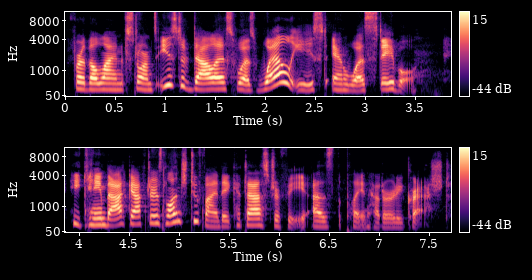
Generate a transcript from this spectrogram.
for the line of storms east of Dallas was well east and was stable. He came back after his lunch to find a catastrophe, as the plane had already crashed.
